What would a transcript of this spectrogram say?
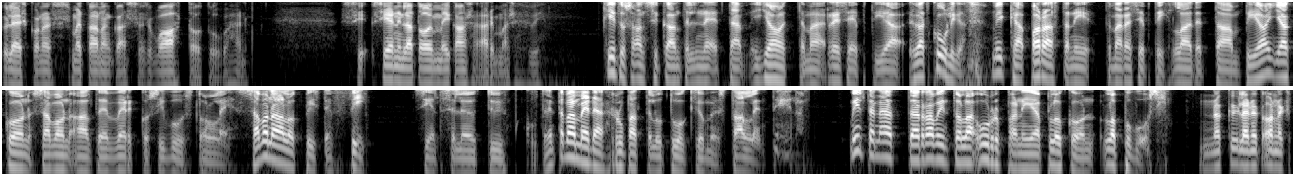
yleiskoneessa smetanan kanssa, niin se vaahtoutuu vähän. Sienillä toimii kanssa äärimmäisen hyvin. Kiitos Anssi Kantelinen, että jaoit tämä resepti. Ja hyvät kuulijat, mikä parasta, niin tämä resepti laitetaan pian jakoon Savon Aaltojen verkkosivustolle savonaallot.fi. Sieltä se löytyy, kuten tämä meidän rupattelutuokio myös tallenteena. Miltä näyttää ravintola Urbani ja Blokon loppuvuosi? No kyllä nyt onneksi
